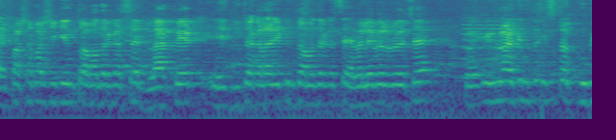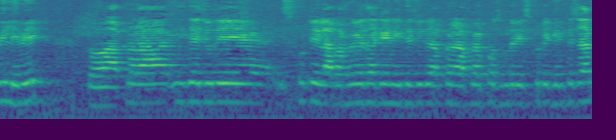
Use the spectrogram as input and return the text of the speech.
এর পাশাপাশি কিন্তু আমাদের কাছে ব্ল্যাক রেড এই দুটা কালারই কিন্তু আমাদের কাছে অ্যাভেলেবেল রয়েছে। তো এগুলোর কিন্তু স্টক খুবই লিমিট তো আপনারা ঈদে যদি স্কুটি লাভার হয়ে থাকেন ঈদে যদি আপনারা আপনার পছন্দের স্কুটি কিনতে চান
